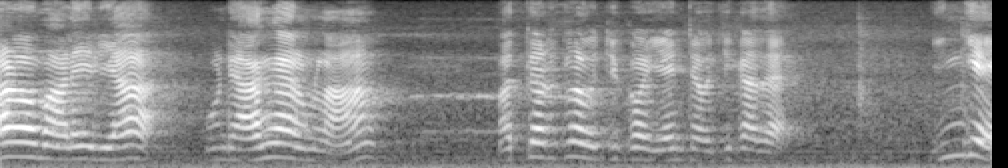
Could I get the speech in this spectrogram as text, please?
ஆணவமாக அலையிறியா? உன்னுடைய அகங்காரம்லாம் மற்ற இடத்துல வச்சுக்கோ என்கிட்ட வச்சுக்காத. இங்கே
